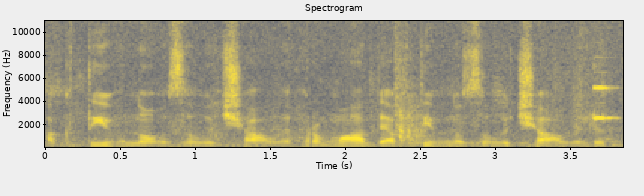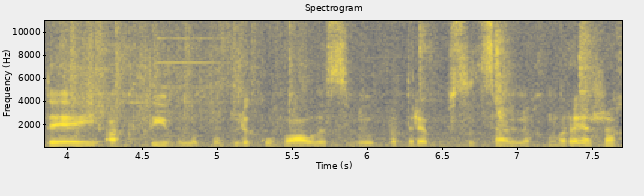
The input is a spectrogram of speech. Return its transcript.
активно залучали громади, активно залучали людей, активно публікували свою потребу в соціальних мережах.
